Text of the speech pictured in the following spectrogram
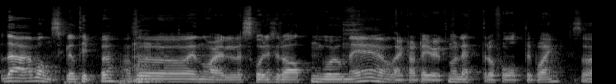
det er vanskelig å tippe. Altså. NHL-skåringsraten går jo ned, og det er klart det gjør ikke noe lettere å få 80 poeng. Så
